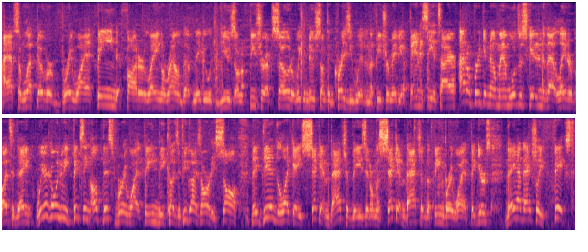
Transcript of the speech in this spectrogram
I have some leftover Bray Wyatt Fiend fodder laying around that maybe we could use on a future episode or we can do something crazy with in the future. Maybe a fantasy attire. I don't freaking know, man. We'll just get into that later. But today, we are going to be fixing up this Bray Wyatt Fiend because if you guys already saw, they did like a second batch of these and on the second batch of the Fiend Bray Wyatt figures, they have actually fixed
